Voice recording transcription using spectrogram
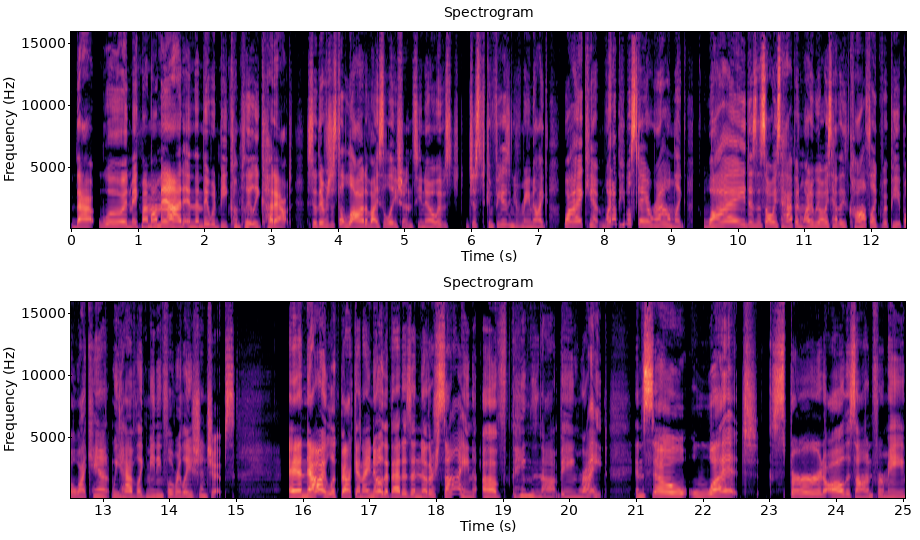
that would make my mom mad and then they would be completely cut out. So there was just a lot of isolations you know? It was just confusing for me like why can't why don't people stay around? Like why does this always happen? Why do we always have these conflict with people? Why can't we have like meaningful relationships and now i look back and i know that that is another sign of things not being right and so what spurred all this on for me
